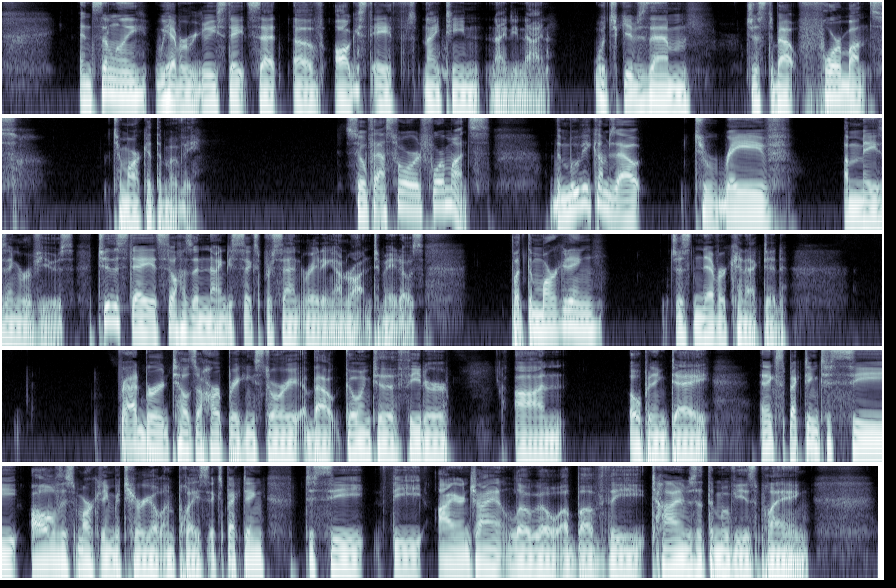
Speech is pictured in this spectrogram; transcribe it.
And suddenly, we have a release date set of August 8th, 1999, which gives them just about four months to market the movie. So, fast forward four months. The movie comes out to rave amazing reviews. To this day, it still has a 96% rating on Rotten Tomatoes. But the marketing just never connected. Brad Bird tells a heartbreaking story about going to the theater on opening day and expecting to see all of this marketing material in place, expecting to see the Iron Giant logo above the times that the movie is playing,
